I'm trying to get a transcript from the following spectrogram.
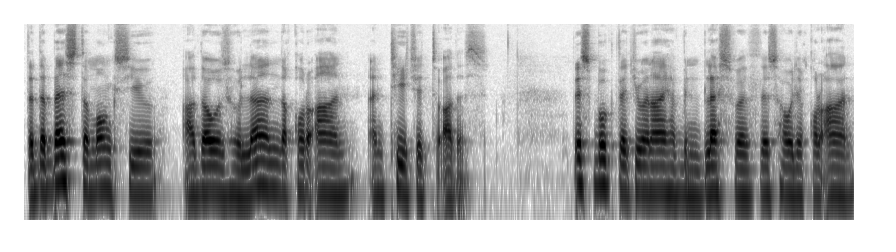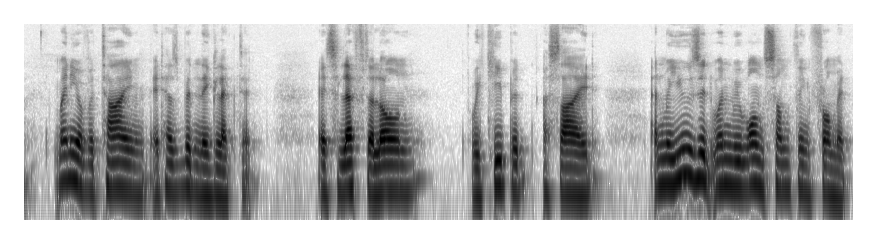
that the best amongst you are those who learn the Quran and teach it to others. This book that you and I have been blessed with, this Holy Quran, many of the time it has been neglected. It's left alone, we keep it aside, and we use it when we want something from it.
